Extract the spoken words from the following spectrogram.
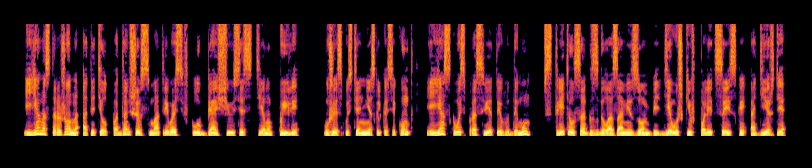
и я настороженно отлетел подальше, всматриваясь в клубящуюся стену пыли. Уже спустя несколько секунд и я сквозь просветы в дыму встретился с глазами зомби-девушки в полицейской одежде.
